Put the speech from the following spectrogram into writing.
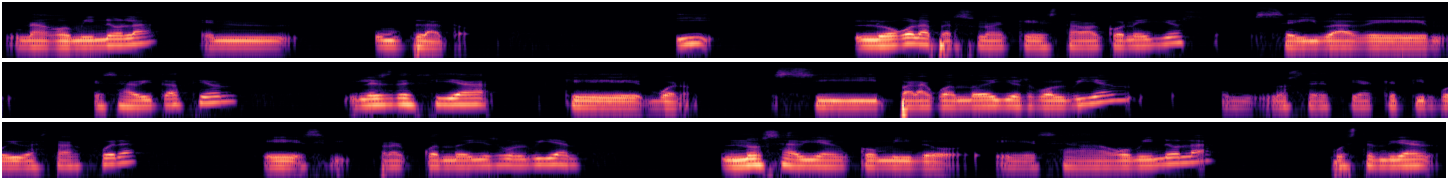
una gominola en un plato. Y luego la persona que estaba con ellos se iba de esa habitación y les decía que, bueno, si para cuando ellos volvían, no se decía qué tiempo iba a estar fuera, eh, si para cuando ellos volvían no se habían comido esa gominola, pues tendrían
